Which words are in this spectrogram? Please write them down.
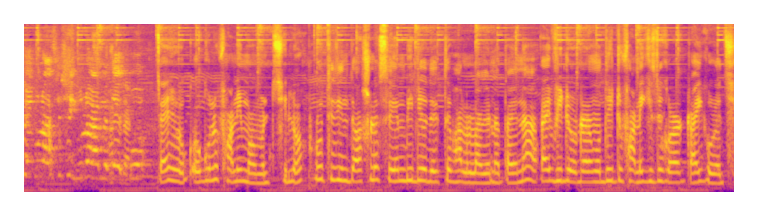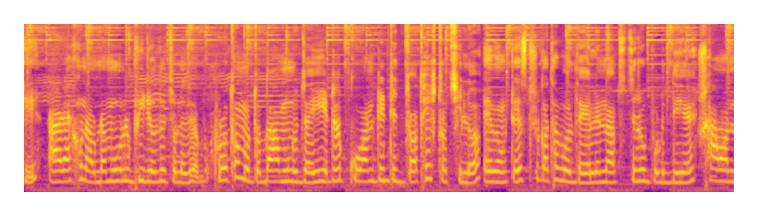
বিষয়গুলো আছে সেগুলো আমরা দেখব। যাই হোক ওগুলো ফানি মোমেন্ট ছিল। প্রতিদিন তো আসলে সেম ভিডিও দেখতে ভালো লাগে না তাই না? তাই ভিডিওটার মধ্যে একটু ফানি কিছু করার ট্রাই করেছি। আর এখন আমরা মূল ভিডিওতে চলে যাব। প্রথমত দাম অনুযায়ী এটার কোয়ান্টিটি যথেষ্ট ছিল এবং টেস্টের কথা বলতে গেলে নাচের উপর দিয়ে সামান্য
